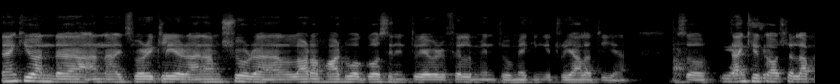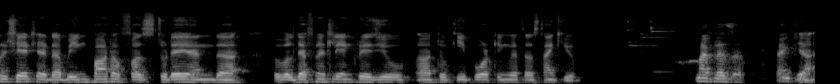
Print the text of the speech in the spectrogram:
Thank you, and uh, and uh, it's very clear, and I'm sure uh, a lot of hard work goes into every film into making it reality. Yeah. So yes. thank you, Koushal. Appreciated uh, being part of us today, and uh, we will definitely encourage you uh, to keep working with us. Thank you. My pleasure. Thank you. Yeah,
